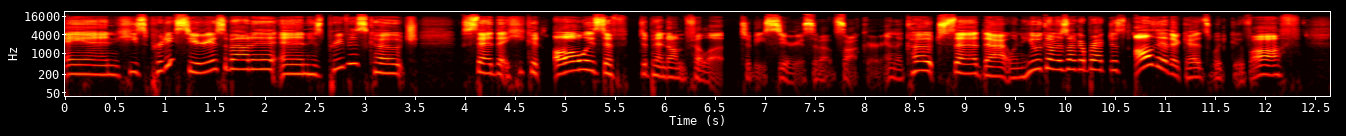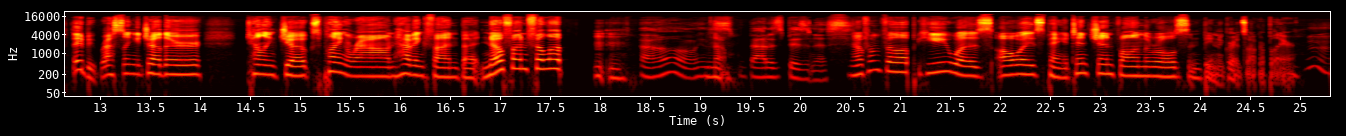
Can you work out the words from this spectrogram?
and he's pretty serious about it and his previous coach said that he could always def- depend on Philip to be serious about soccer. And the coach said that when he would come to soccer practice, all the other kids would goof off. They'd be wrestling each other, telling jokes, playing around, having fun, but no fun, Philip. Mm-mm. Oh, he was No. about his business. No fun, Philip. He was always paying attention, following the rules, and being a great soccer player. Hmm.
